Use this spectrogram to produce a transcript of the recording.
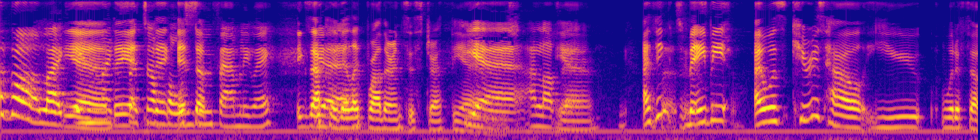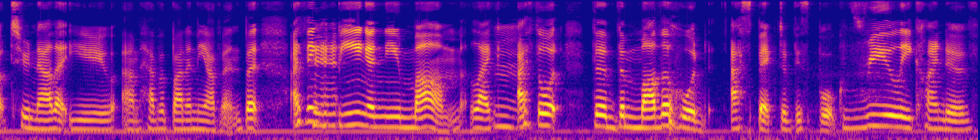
other, like Yeah, in like they- such a wholesome up- family way. exactly Yeah. they're like brother and sister at the end Yeah, I love yeah it. I think maybe special. I was curious how you would have felt too now that you um, have a bun in the oven. But I think being a new mum, like Mm. I thought the the motherhood aspect of this book really kind of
